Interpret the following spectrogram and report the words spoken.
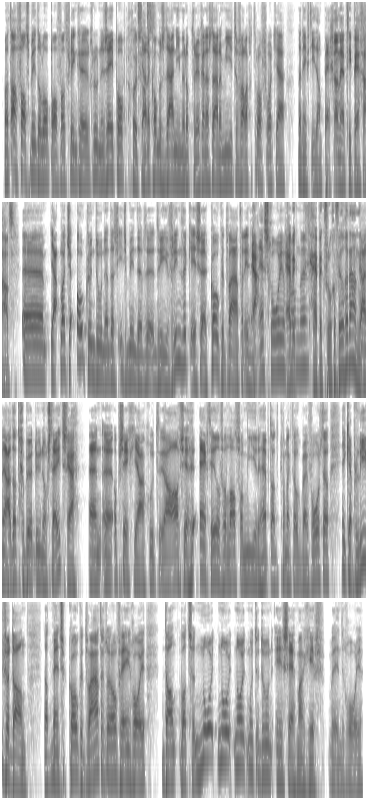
wat afvalsmiddel op of wat flinke groene zeep op. Goed, ja, dan komen ze daar niet meer op terug. En als daar een mier toevallig getroffen wordt, ja, dan heeft hij dan pech. dan hebt hij pech gehad. Eh, ja, wat je ook kunt doen, en dat is iets minder uh, drieënvriendelijk, is eh, kokend water in Ja, een nest gooien. Heb Van, ik, eh, heb ik vroeger veel gedaan. ja, Ja. nou, dat gebeurt nu nog steeds. Ja. En eh, op zich, ja goed, ja, als je echt heel veel last van mieren hebt, dan kan ik het ook bij voorstellen. Ik heb liever dan dat mensen kokend water eroverheen gooien, dan wat ze nooit, nooit, nooit moeten doen, is zeg maar gif in de gooien.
